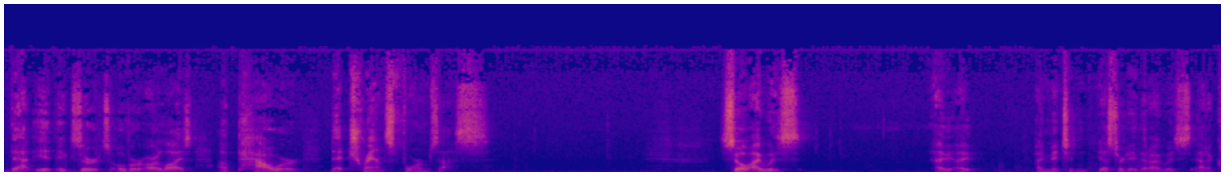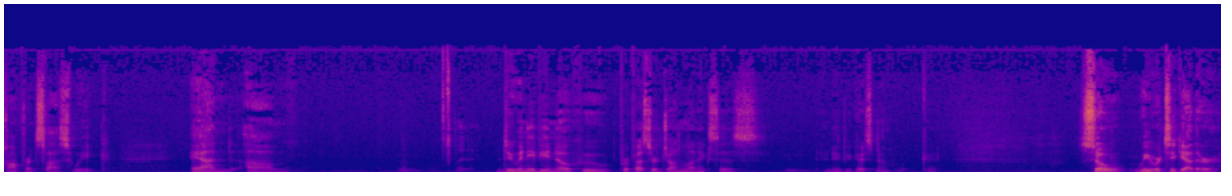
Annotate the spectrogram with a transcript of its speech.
that it exerts over our lives, a power that transforms us. So I was, I, I, I mentioned yesterday that I was at a conference last week, and um, do any of you know who Professor John Lennox is? Any of you guys know? Okay. So we were together,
